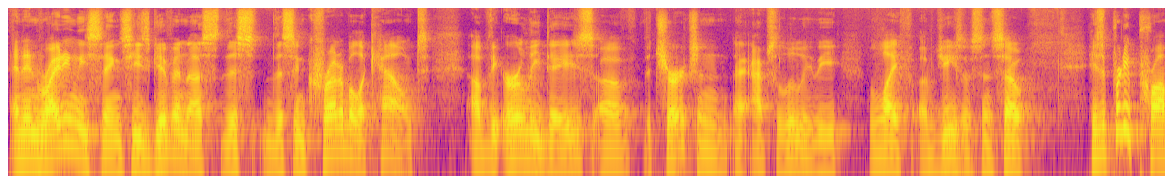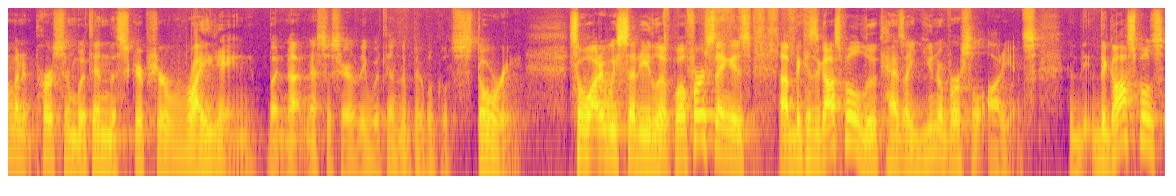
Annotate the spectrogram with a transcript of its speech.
And in writing these things, he's given us this, this incredible account of the early days of the church and uh, absolutely the life of Jesus. And so he's a pretty prominent person within the scripture writing, but not necessarily within the biblical story. So, why do we study Luke? Well, first thing is uh, because the Gospel of Luke has a universal audience. The, the Gospels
